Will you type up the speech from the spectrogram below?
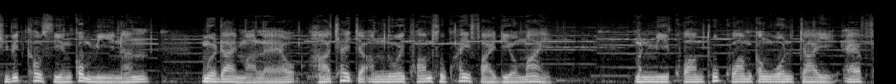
ชีวิตเข้าเสียงก็มีนั้น เมื่อได้มาแล้วหาใช่จะอำนวยความสุขให้ฝ่ายเดียวไม่ มันมีความทุกข์ความกังวลใจแอบแฝ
